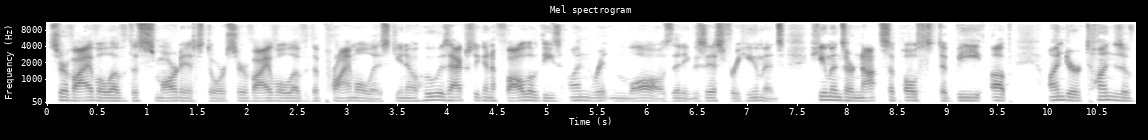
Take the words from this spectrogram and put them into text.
survival of the smartest or survival of the primalist. You know, who is actually going to follow these unwritten laws that exist for humans? Humans are not supposed to be up under tons of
